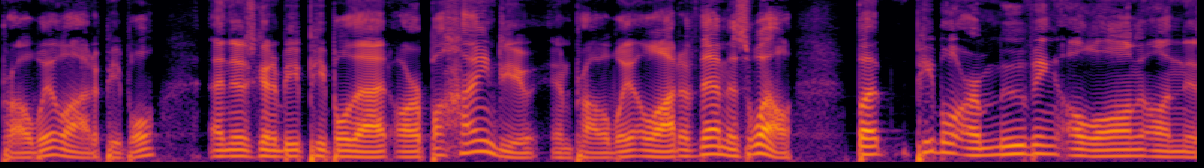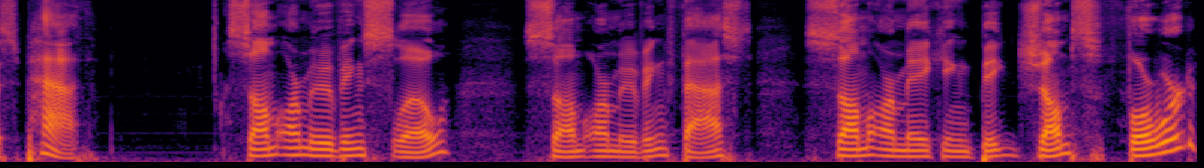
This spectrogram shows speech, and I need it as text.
probably a lot of people, and there's going to be people that are behind you, and probably a lot of them as well. But people are moving along on this path. Some are moving slow, some are moving fast, some are making big jumps forward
